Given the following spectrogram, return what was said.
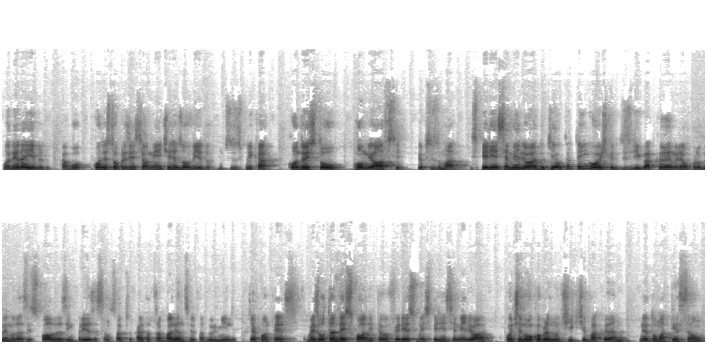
O modelo é híbrido, acabou. Quando eu estou presencialmente, é resolvido, não preciso explicar. Quando eu estou home office, eu preciso de uma experiência melhor do que o que eu tenho hoje, que eu desligo a câmera, é o problema das escolas, das empresas, você não sabe se o cara está trabalhando, se ele está dormindo, o que acontece. Mas voltando da escola, então eu ofereço uma experiência melhor, continuo cobrando um ticket bacana, né, dou uma atenção,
